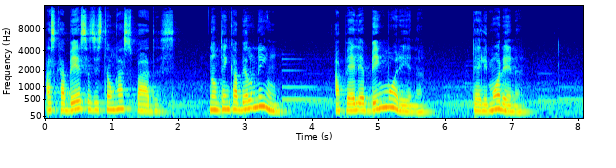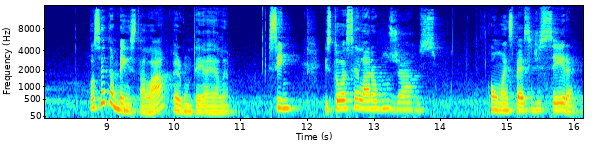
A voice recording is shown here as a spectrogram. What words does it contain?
As cabeças estão raspadas. Não tem cabelo nenhum. A pele é bem morena. Pele morena. Você também está lá? perguntei a ela. Sim, estou a selar alguns jarros com uma espécie de cera.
